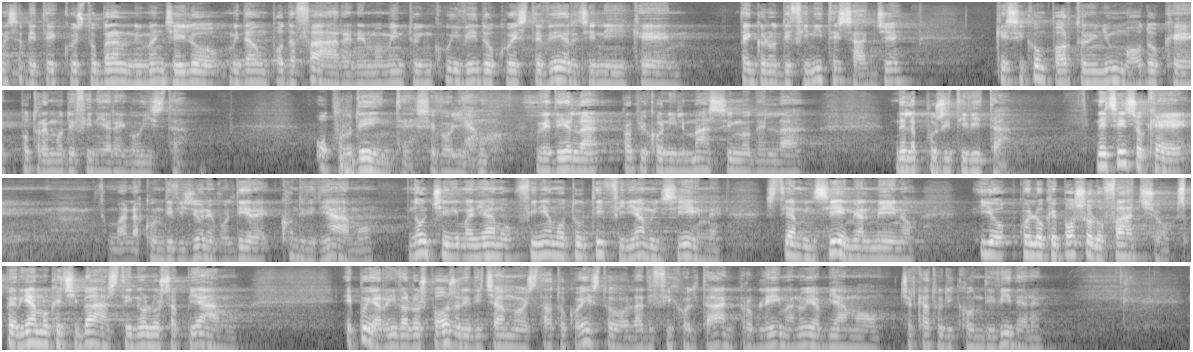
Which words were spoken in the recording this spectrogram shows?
Come sapete questo brano di Vangelo mi dà un po' da fare nel momento in cui vedo queste vergini che vengono definite sagge, che si comportano in un modo che potremmo definire egoista o prudente, se vogliamo vederla proprio con il massimo della, della positività. Nel senso che insomma, la condivisione vuol dire condividiamo, non ci rimaniamo, finiamo tutti, finiamo insieme, stiamo insieme almeno. Io quello che posso lo faccio, speriamo che ci basti, non lo sappiamo. E poi arriva lo sposo e diciamo è stato questo la difficoltà, il problema, noi abbiamo cercato di condividere.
